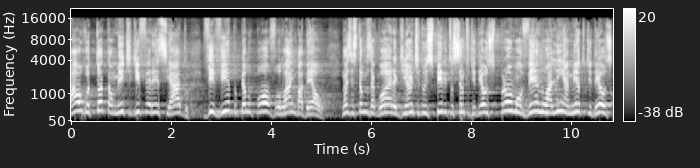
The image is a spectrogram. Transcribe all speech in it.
algo totalmente diferenciado, vivido pelo povo lá em Babel. Nós estamos agora diante do Espírito Santo de Deus, promovendo o alinhamento de Deus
